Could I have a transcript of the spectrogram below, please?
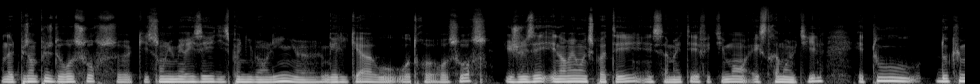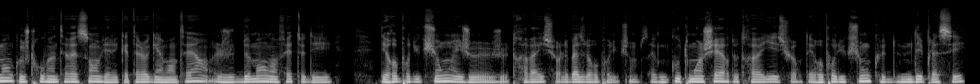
On a de plus en plus de ressources euh, qui sont numérisées et disponibles en ligne, euh, Gallica ou autres ressources. Je les ai énormément exploitées et ça m'a été effectivement extrêmement utile. Et tout document que je trouve intéressant via les catalogues et inventaires, je demande en fait des, reproductions et je, travaille sur les bases de reproduction. Ça me coûte moins cher de travailler sur des reproductions que de me déplacer,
